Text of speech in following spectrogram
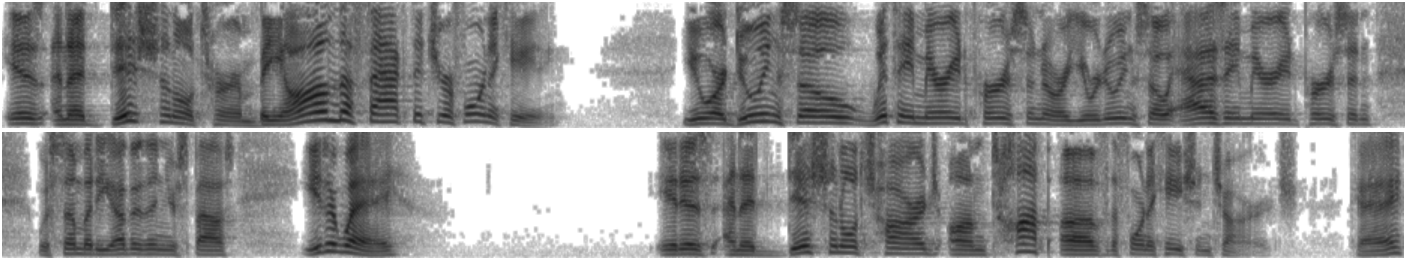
is an additional term beyond the fact that you're fornicating. You are doing so with a married person or you're doing so as a married person with somebody other than your spouse. Either way, it is an additional charge on top of the fornication charge. Okay?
